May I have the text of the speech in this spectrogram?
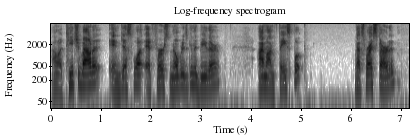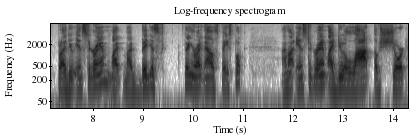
I'm going to teach about it. And guess what? At first, nobody's going to be there. I'm on Facebook. That's where I started, but I do Instagram. My, my biggest thing right now is Facebook. I'm on Instagram. I do a lot of short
